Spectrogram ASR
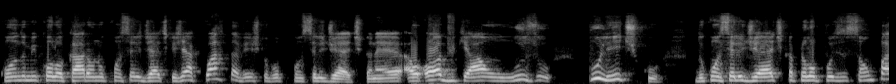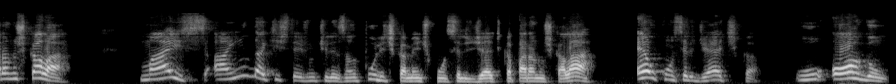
quando me colocaram no Conselho de Ética. Já é a quarta vez que eu vou para o Conselho de Ética. Né? É óbvio que há um uso político do Conselho de Ética pela oposição para nos calar. Mas, ainda que estejam utilizando politicamente o Conselho de Ética para nos calar, é o Conselho de Ética o órgão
